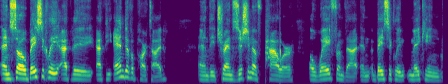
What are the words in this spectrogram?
and so basically at the at the end of apartheid and the transition of power away from that and basically making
